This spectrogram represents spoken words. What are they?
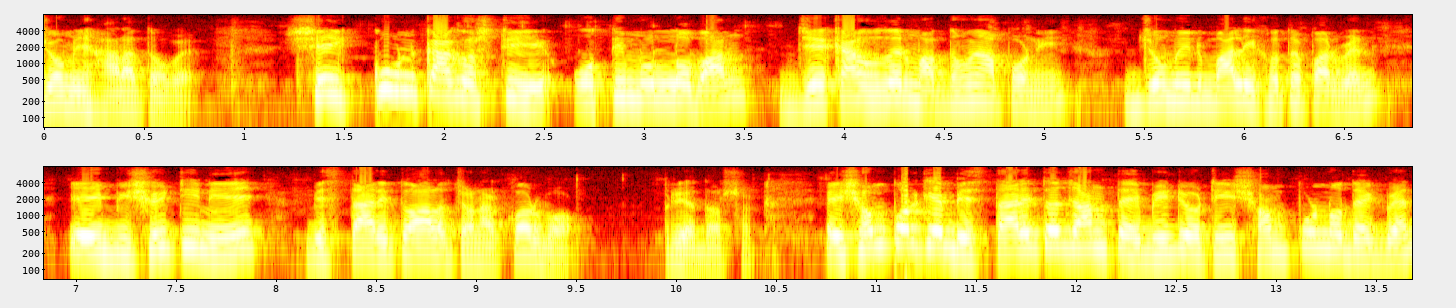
জমি হারাতে হবে। সেই কোন কাগজটি অতি মূল্যবান, যে কাগজের মাধ্যমে আপনি জমির মালিক হতে পারবেন, এই বিষয়টি নিয়ে বিস্তারিত আলোচনা করব। প্রিয় দর্শক, এই সম্পর্কে বিস্তারিত জানতে ভিডিওটি সম্পূর্ণ দেখবেন।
